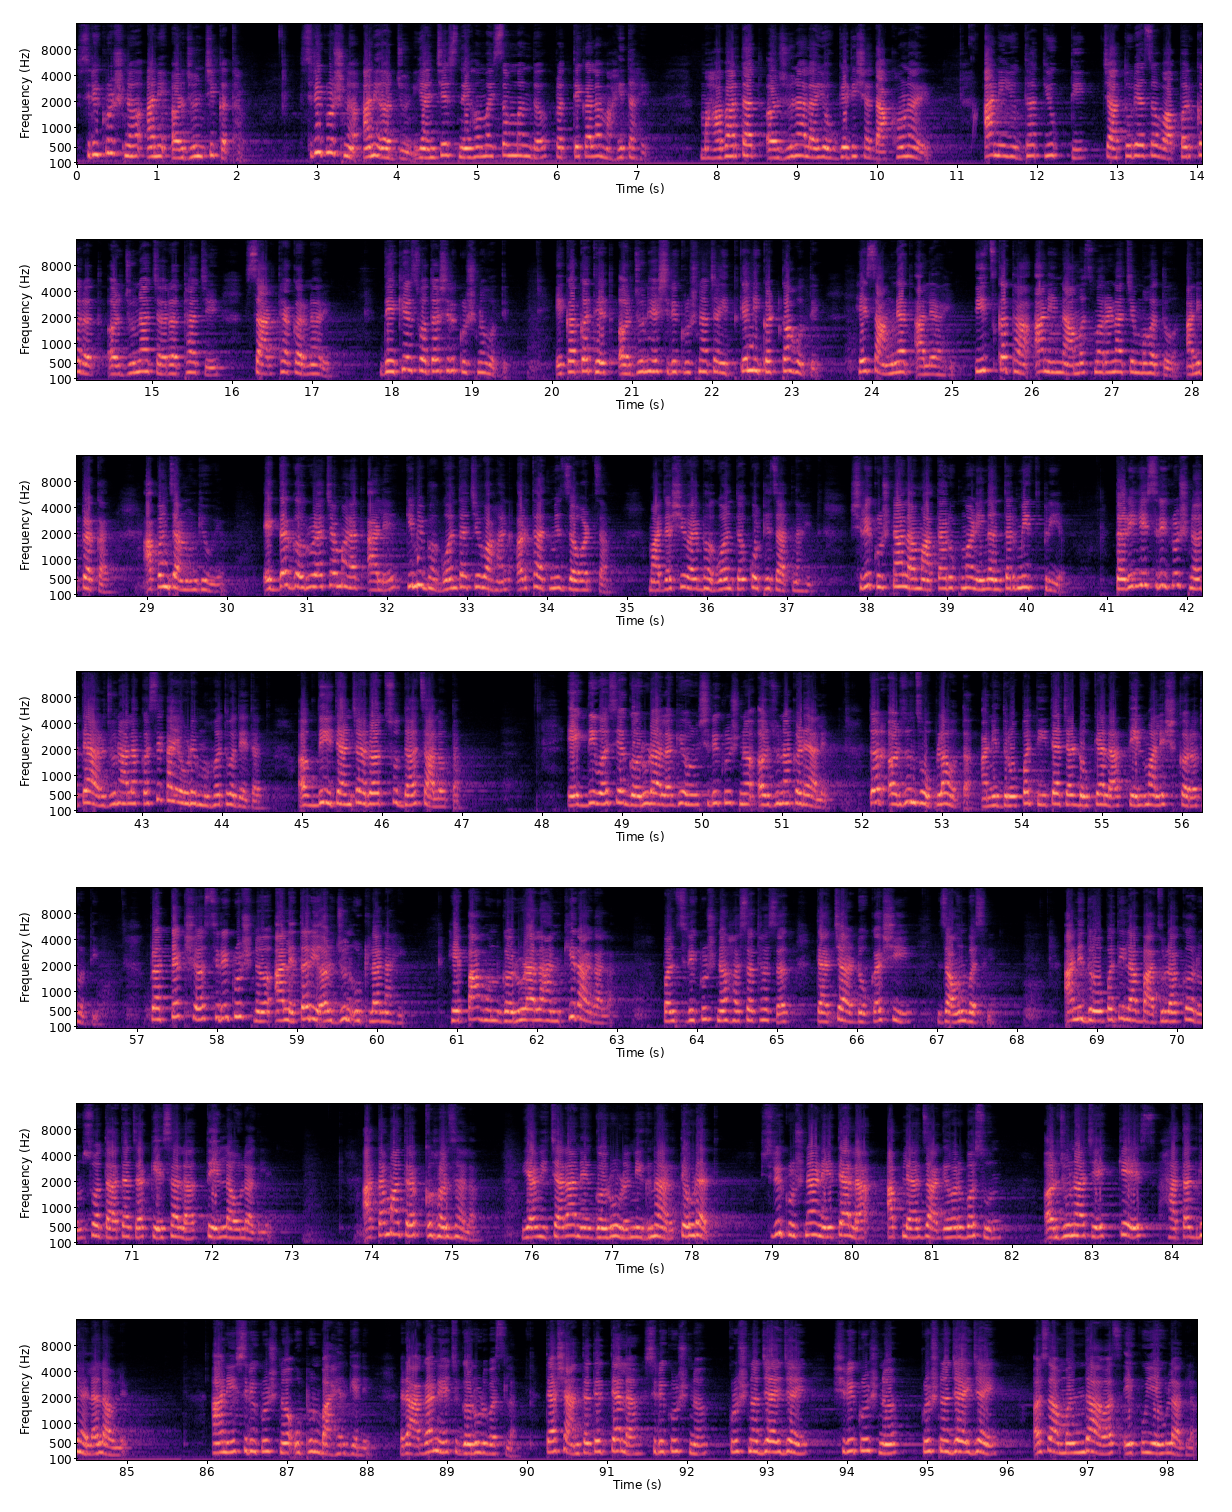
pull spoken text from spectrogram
श्रीकृष्ण आणि अर्जुनची कथा. श्रीकृष्ण आणि अर्जुन यांचे स्नेहमय संबंध प्रत्येकाला माहीत आहे. महाभारतात अर्जुनाला योग्य दिशा दाखवणारे आणि युद्धात युक्ती चातुर्याचा वापर करत अर्जुनाच्या रथाचे सारथ्या करणारे देखील स्वतः श्रीकृष्ण होते. एका कथेत अर्जुन हे श्रीकृष्णाच्या इतके निकट का होते हे सांगण्यात आले आहे. तीच कथा आणि नामस्मरणाचे महत्त्व आणि प्रकार आपण जाणून घेऊया. एकदा गरुडाच्या मनात आले की मी भगवंताचे वाहन अर्थात मी जवळचा. माझ्याशिवाय भगवंत कोठे जात नाहीत. श्रीकृष्णाला माता रुक्मणी नंतर मीच प्रिय. तरीही श्रीकृष्ण त्या अर्जुनाला कसे काय एवढे महत्त्व देतात? अगदी त्यांचा रथ सुद्धा चालवतात एक दिवस या गरुडाला घेऊन श्रीकृष्ण अर्जुनाकडे आले. तर अर्जुन झोपला होता आणि द्रौपदी त्याच्या डोक्याला तेल मालिश करत होती. प्रत्यक्ष श्रीकृष्ण आले तरी अर्जुन उठला नाही. हे पाहून गरुडाला आणखी राग आला. पण श्रीकृष्ण हसत हसत त्याच्या डोक्याशी जाऊन बसले. आणि द्रौपदीला बाजूला करून स्वतः त्याच्या केसाला तेल लावू लागले. आता मात्र कहर झाला. या विचाराने गरुड निघणार तेवढ्यात. श्रीकृष्णाने त्याला आपल्या जागेवर बसून अर्जुनाचे केस हातात घ्यायला लावले. आणि श्रीकृष्ण उठून बाहेर गेले. रागानेच गरुड बसला. त्या शांततेत त्याला श्रीकृष्ण कृष्ण जय जय श्रीकृष्ण कृष्ण जय जय असा मंद आवाज ऐकू येऊ लागला.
